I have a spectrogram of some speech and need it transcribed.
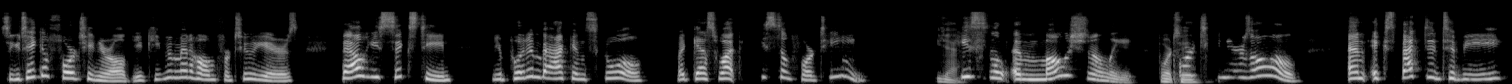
so you take a 14 year old you keep him at home for 2 years now he's 16. You put him back in school, but guess what? He's still 14. Yeah. He's still emotionally 14. 14 years old and expected to be,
